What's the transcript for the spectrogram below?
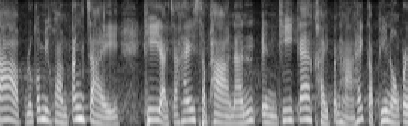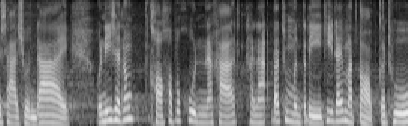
ทราบแล้วก็มีความตั้งใจ ที่อยากจะให้สภานั้นเป็นที่แก้ไขปัญหาให้กับพี่น้องประชาชนได้ วันนี้ฉันต้องขอขอบพระคุณนะคะ คณะรัฐมนตรีที่ได้มาตอบกระทู้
